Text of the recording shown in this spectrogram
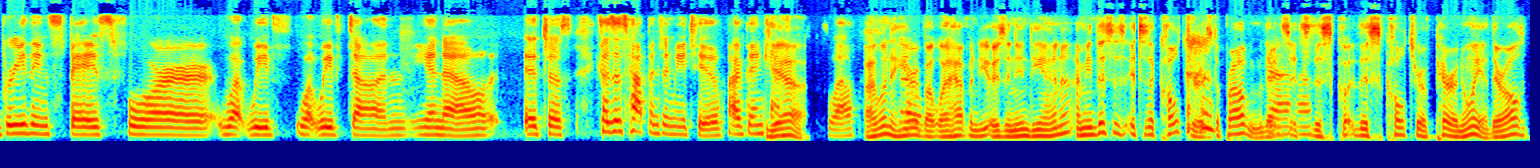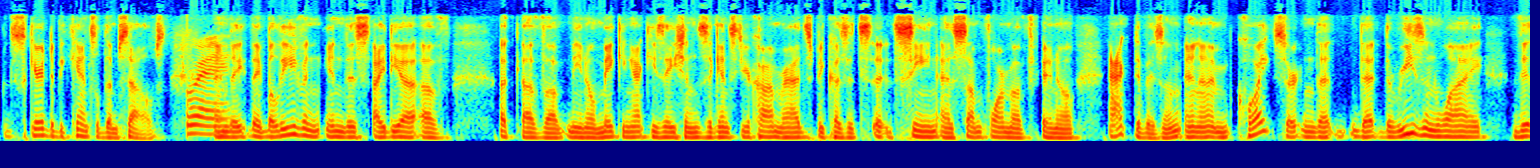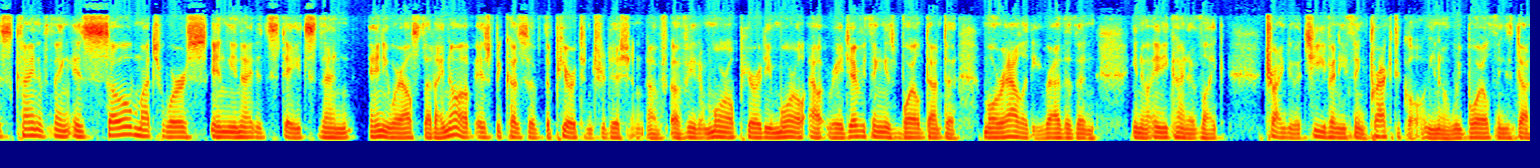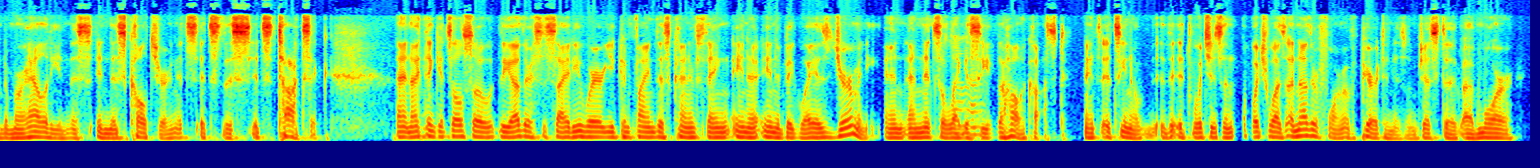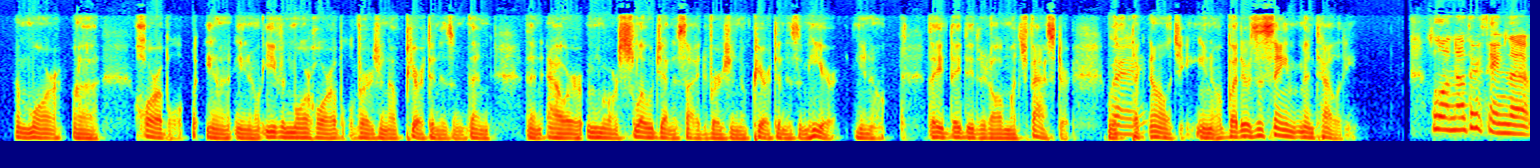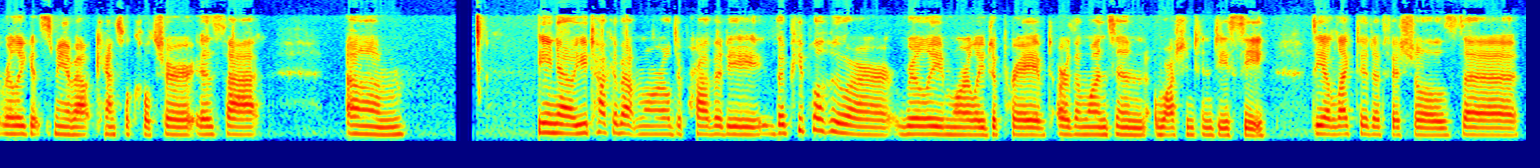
breathing space for what we've what we've done you know? It just because it's happened to me too. I've been yeah. as well. I want to so, hear about what happened to you. Is in indiana? I mean this is it's a culture it's the problem. Yeah. it's this this culture of paranoia. They're all scared to be canceled themselves. Right. and they they believe in in this idea of of um, you know making accusations against your comrades because it's it's seen as some form of you know activism. And i'm quite certain that that the reason why this kind of thing is so much worse in the united states than anywhere else that i know of is because of the puritan tradition of of you know moral purity moral outrage. Everything is boiled down to morality rather than you know any kind of like trying to achieve anything practical. You know we boil things down to morality in this in this culture and it's it's this it's toxic and I think it's also the other society where you can find this kind of thing in a in a big way is Germany, and and it's a legacy uh-huh. of the Holocaust. It's it's you know it, which is an, which was another form of Puritanism, just a, a more a more uh, horrible, you know, you know, even more horrible version of Puritanism than than our more slow genocide version of Puritanism here. You know, they they did it all much faster with right. technology. You know, but it was the same mentality. Well, another thing that really gets me about cancel culture is that um, you know, you talk about moral depravity. The people who are really morally depraved are the ones in Washington, D.C., the elected officials, the,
